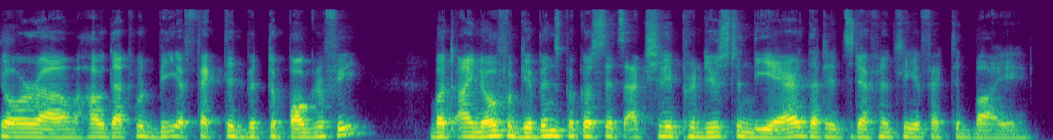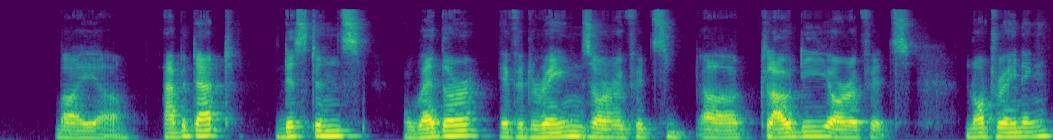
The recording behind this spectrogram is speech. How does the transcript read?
sure uh, how that would be affected with topography but I know for gibbons because it's actually produced in the air that it's definitely affected by by uh, habitat, distance, weather, if it rains or if it's uh, cloudy or if it's not raining.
